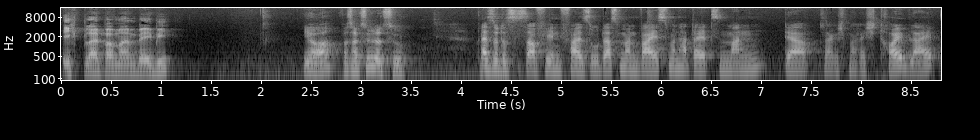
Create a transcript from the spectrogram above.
ich bleib bei meinem Baby. Ja, was sagst du dazu? Also das ist auf jeden Fall so, dass man weiß, man hat da jetzt einen Mann, der, sage ich mal, recht treu bleibt.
